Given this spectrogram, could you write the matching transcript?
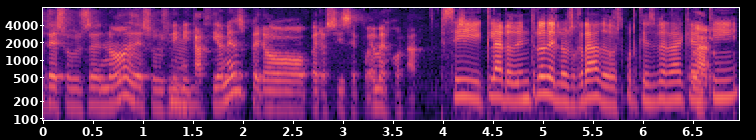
de sus, ¿no? de sus mm. limitaciones, pero, pero sí se puede mejorar. Sí, claro, dentro de los grados, porque es verdad que aquí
